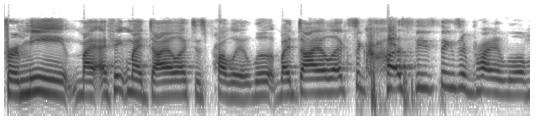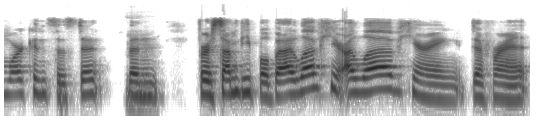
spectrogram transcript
for me, my I think my dialect is probably a little my dialects across these things are probably a little more consistent than mm-hmm. for some people. But I love hear I love hearing different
